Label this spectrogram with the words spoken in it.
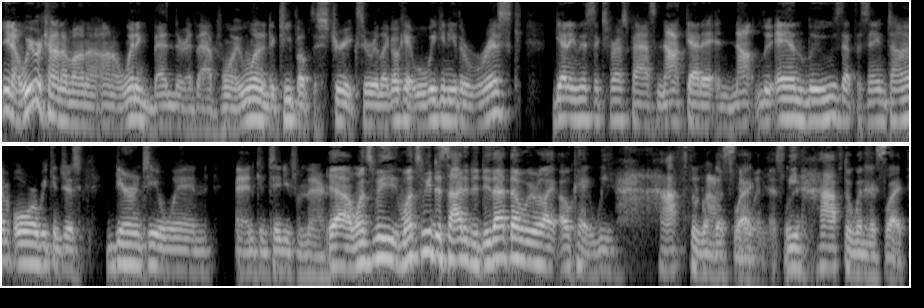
you know, we were kind of on a on a winning bender at that point. We wanted to keep up the streak. So we were like, okay, well, we can either risk getting this express pass, not get it, and not lo- and lose at the same time, or we can just guarantee a win and continue from there. Yeah, once we once we decided to do that, though, we were like, okay, we have to win this leg. Win this we have to win this leg,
